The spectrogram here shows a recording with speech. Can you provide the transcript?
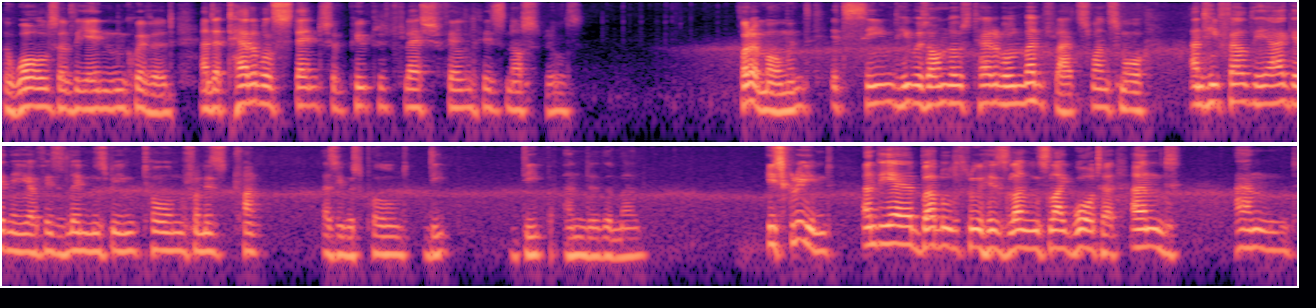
the walls of the inn quivered, and a terrible stench of putrid flesh filled his nostrils. For a moment it seemed he was on those terrible mud flats once more, and he felt the agony of his limbs being torn from his trunk as he was pulled deep, deep under the mud. He screamed, and the air bubbled through his lungs like water, and, and,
